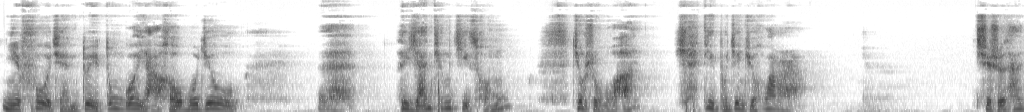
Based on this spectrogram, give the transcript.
你父亲对东郭衍和吴咎，呃，言听计从，就是我也递不进去话啊。其实他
